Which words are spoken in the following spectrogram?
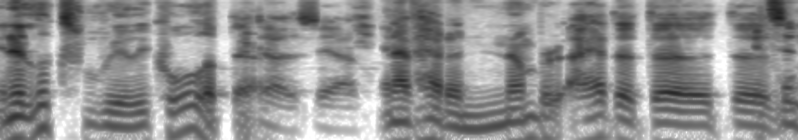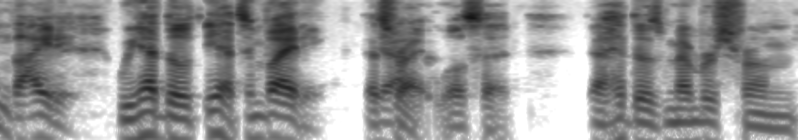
and it looks really cool up It there does. Yeah. and i've had a number i had the the the It's inviting. we had those yeah it's inviting that's Yeah. right well said i had those members from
